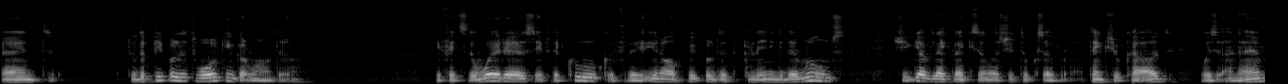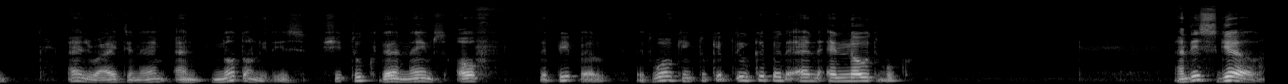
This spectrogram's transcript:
and to the people that working around her. If it's the waiters, if the cook, if the you know people that cleaning the rooms, she gave like like you know she took some thank you card with a name and write a name and not only this she took the names of the people that working to keep to keep it in a notebook and this girl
